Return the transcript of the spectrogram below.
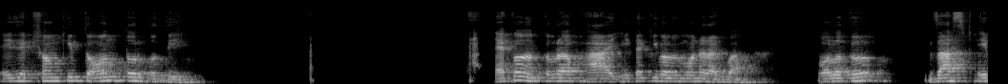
এই যে সংক্ষিপ্ত অন্তর্হতি এখন তোমরা ভাই এটা কীভাবে মনে রাখবা? বলো তো জাস্ট এই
